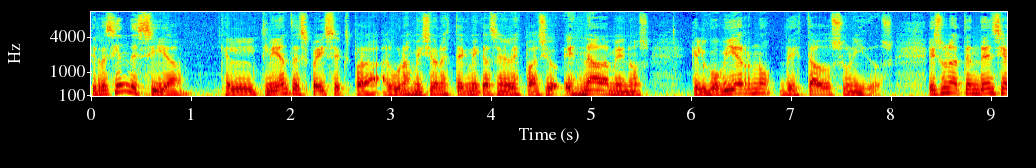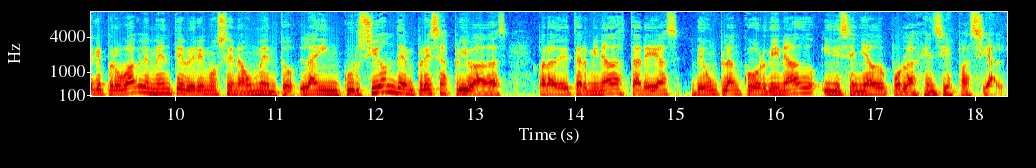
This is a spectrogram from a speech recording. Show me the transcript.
Y recién decía que el cliente SpaceX para algunas misiones técnicas en el espacio es nada menos que el gobierno de Estados Unidos. Es una tendencia que probablemente veremos en aumento, la incursión de empresas privadas para determinadas tareas de un plan coordinado y diseñado por la Agencia Espacial.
